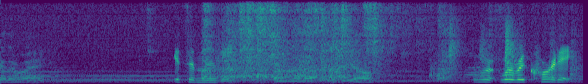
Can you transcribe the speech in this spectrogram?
the other way. It's a movie. Then it's real. We're, we're recording.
